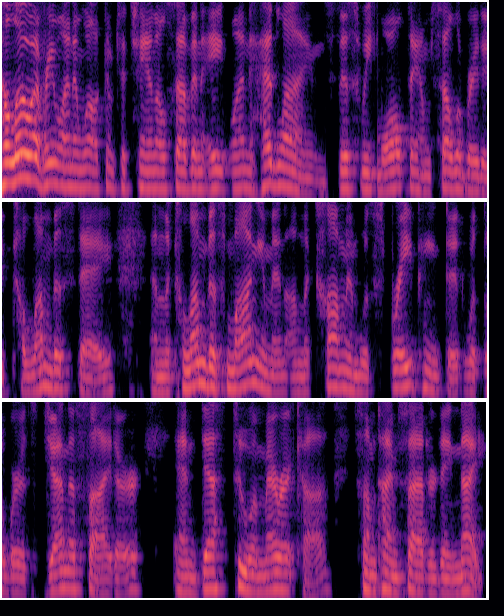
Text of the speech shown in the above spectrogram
Hello, everyone, and welcome to Channel 781 Headlines. This week, Waltham celebrated Columbus Day, and the Columbus Monument on the Common was spray painted with the words genocider and death to America sometime Saturday night.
